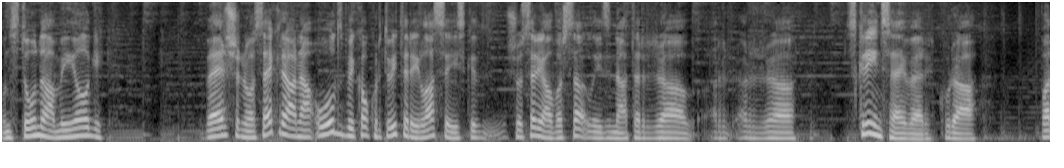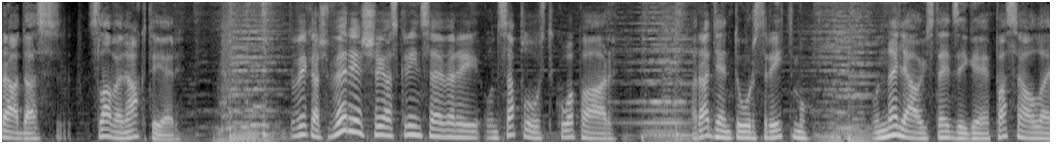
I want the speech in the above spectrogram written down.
un stundām ilgi vēršanos ekrānā. Ulds bija kaut kur Twitterī lasījis, ka šo seriālu var salīdzināt ar, uh, ar, ar, ar screensaveri, kurā parādās slaveni aktieri. Tu vienkārši veries šajā screensaverī un saplūsti kopā ar, ar aģentūras ritmu un neļauj steidzīgajai pasaulē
